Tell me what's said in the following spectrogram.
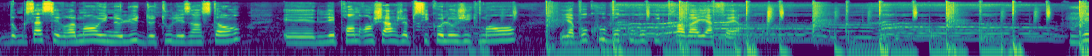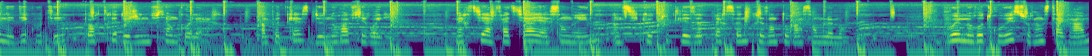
Donc ça, c'est vraiment une lutte de tous les instants et les prendre en charge psychologiquement. Il y a beaucoup, beaucoup, beaucoup de travail à faire. Vous venez d'écouter Portrait de jeune fille en colère, un podcast de Nora Firoguet. Merci à Fatia et à Sandrine, ainsi que toutes les autres personnes présentes au rassemblement. Vous pouvez me retrouver sur Instagram,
